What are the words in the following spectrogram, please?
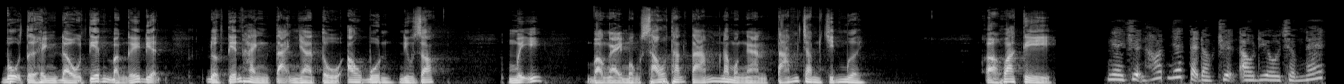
Vụ tử hình đầu tiên bằng ghế điện được tiến hành tại nhà tù Auburn, New York, Mỹ vào ngày mùng 6 tháng 8 năm 1890. Ở Hoa Kỳ, Nghe chuyện hot nhất tại đọc truyện audio.net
